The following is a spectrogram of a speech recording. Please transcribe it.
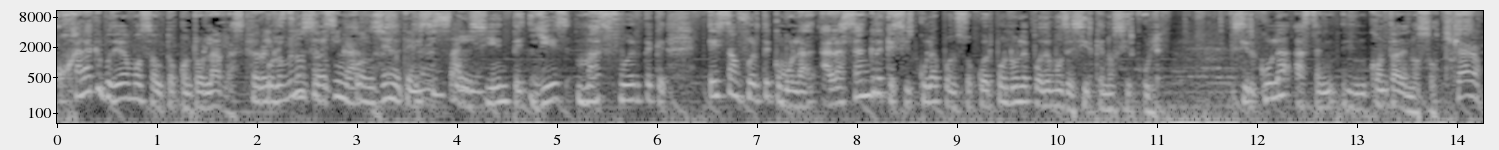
ojalá que pudiéramos autocontrolarlas. Pero por lo menos es inconsciente. Es inconsciente y es más fuerte que es tan fuerte como la a la sangre que circula por nuestro cuerpo no le podemos decir que no circule. Circula hasta en, contra de nosotros. Claro.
